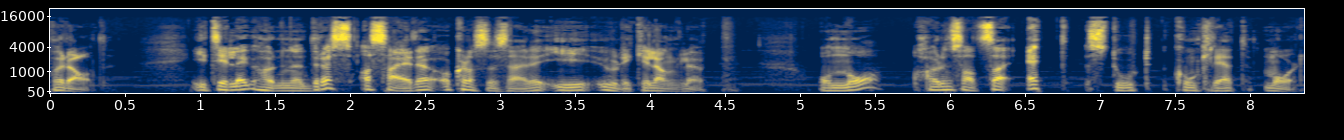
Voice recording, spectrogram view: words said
på rad. I tillegg har hun en drøss av seire og klasseseiere i ulike langløp. Og nå har hun satt seg ett stort, konkret mål.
